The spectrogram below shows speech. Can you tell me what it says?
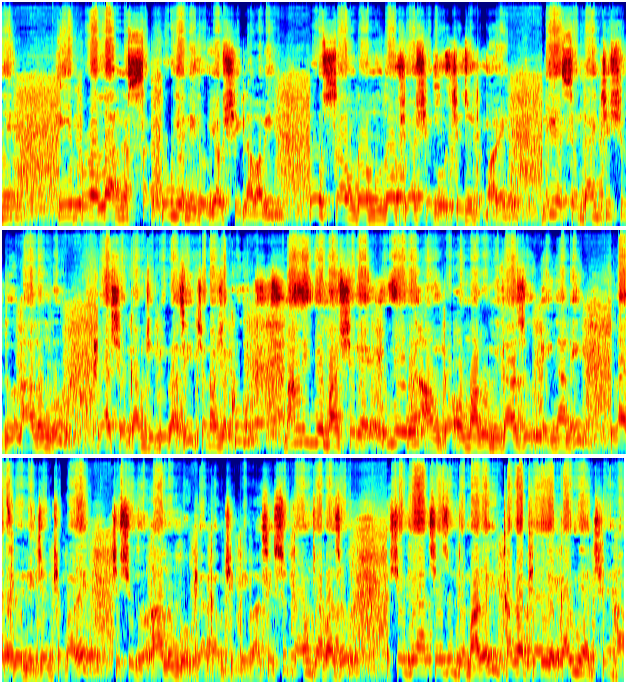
နှစ်ဧပြီလ29ရက်နေ့သို့ရောက်ရှိလာပါပြီ။ပို့ဆောင်တော်မူသောဖျားရှင်ကိုယေရှုတင်ပါတယ်။နေ့ရက်စဉ်တိုင်းကြည့်ရှုသူအားလုံးကိုဖျားရှင်ကောင်းချီးပေးပါစေ။ကျွန်တော်ယခုမန္တလေးမြို့မှာရှိတဲ့ဦးမျိုးဝင်းအောင်တော်အောင်မာတို့မိသားစုအိမ်ကနေ live လွှင့်နေခြင်းဖြစ်ပါတယ်။ကြည့်ရှုသူအားလုံးကိုဖျားကောင်းချီးပေးပါစေ။ဆုတောင်းကြပါစို့။အရှင်ဖျားယေရှုတင်ပါတယ်။ထာဝရဖျားရဲ့ကောင်းမြတ်ခြင်းဟာ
